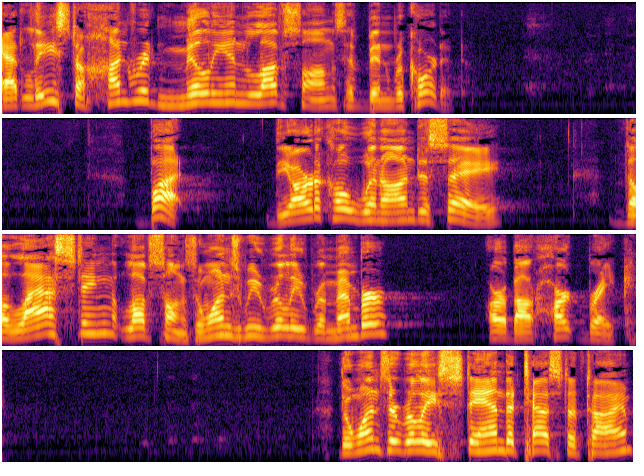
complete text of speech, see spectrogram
at least 100 million love songs have been recorded. But the article went on to say the lasting love songs, the ones we really remember, are about heartbreak. The ones that really stand the test of time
